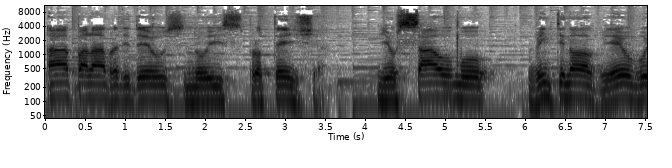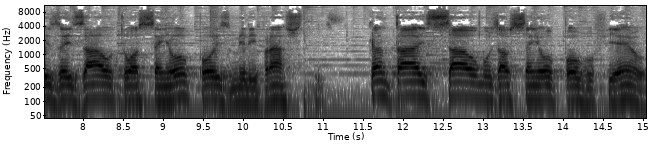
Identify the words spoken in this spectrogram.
a palavra de Deus nos proteja. E o Salmo 29, eu vos exalto, ó Senhor, pois me livrastes. Cantai salmos ao Senhor, povo fiel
